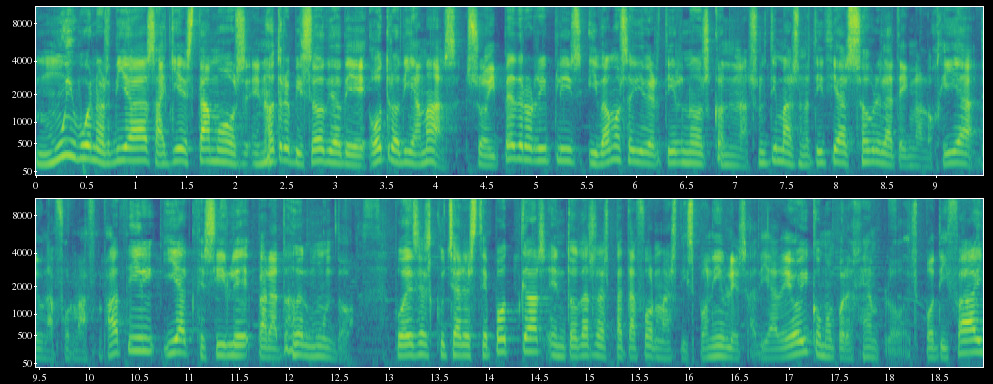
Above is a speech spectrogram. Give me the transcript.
Muy buenos días, aquí estamos en otro episodio de Otro Día Más. Soy Pedro Riplis y vamos a divertirnos con las últimas noticias sobre la tecnología de una forma fácil y accesible para todo el mundo. Puedes escuchar este podcast en todas las plataformas disponibles a día de hoy, como por ejemplo Spotify,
